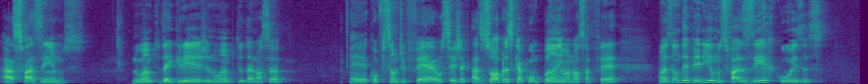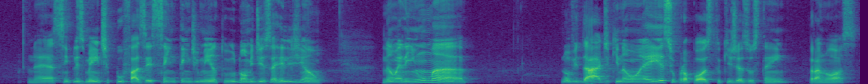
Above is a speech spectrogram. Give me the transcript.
as fazemos. No âmbito da igreja, no âmbito da nossa é, confissão de fé, ou seja, as obras que acompanham a nossa fé, nós não deveríamos fazer coisas né, simplesmente por fazer sem entendimento. O nome disso é religião. Não é nenhuma novidade que não é esse o propósito que Jesus tem para nós.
